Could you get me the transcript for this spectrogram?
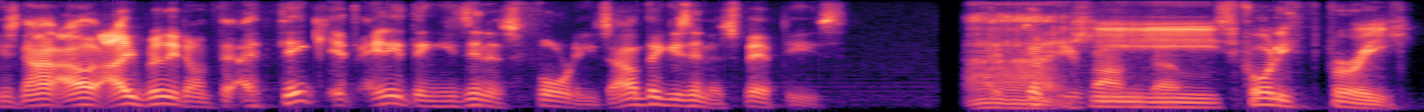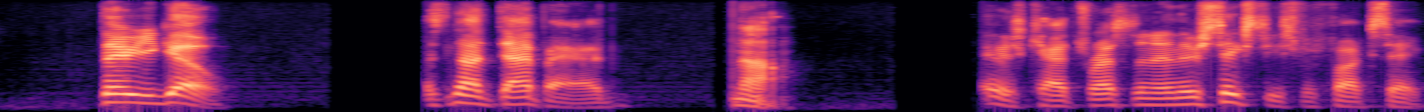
He's not. I, I really don't. think I think if anything, he's in his forties. I don't think he's in his fifties. Uh, he's forty three. There you go. It's not that bad. No, There's cats wrestling in their sixties for fuck's sake.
